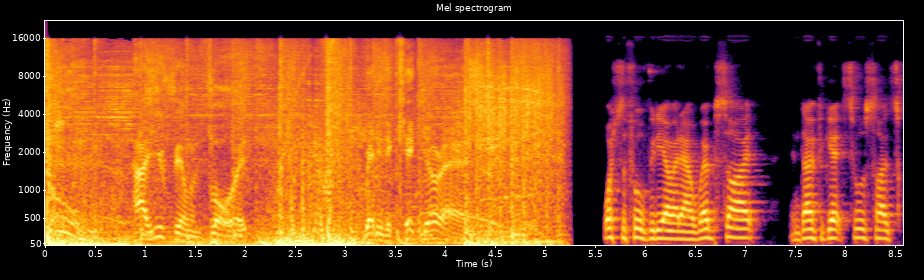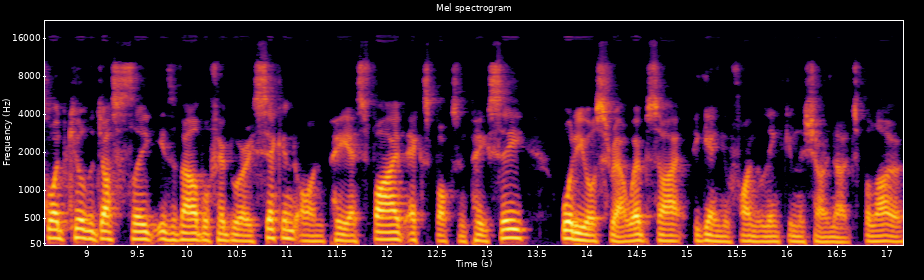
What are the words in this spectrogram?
Boom! How you feeling, Floyd? Ready to kick your ass. Watch the full video at our website. And don't forget, Suicide Squad Kill the Justice League is available February 2nd on PS5, Xbox, and PC. Order yours through our website. Again, you'll find the link in the show notes below.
